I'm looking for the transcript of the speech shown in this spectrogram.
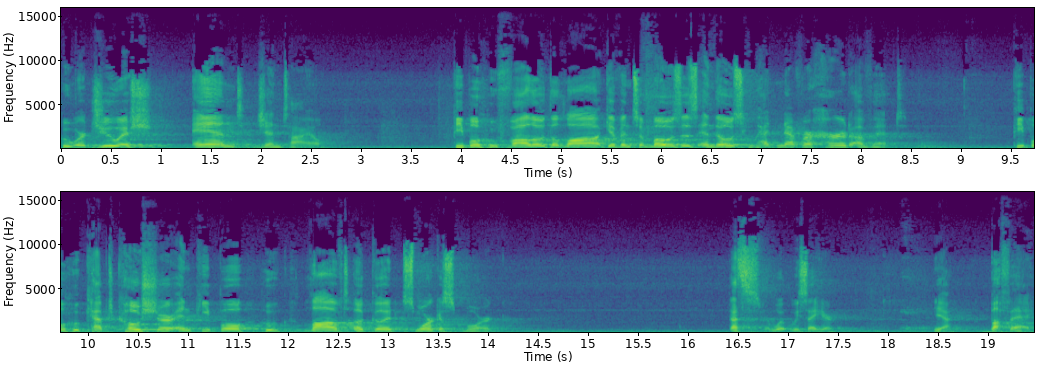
who were Jewish and Gentile. People who followed the law given to Moses and those who had never heard of it. People who kept kosher and people who loved a good smorgasbord. That's what we say here? Yeah, buffet.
